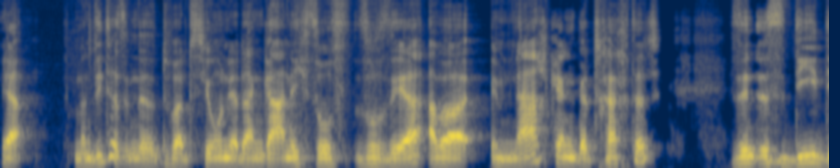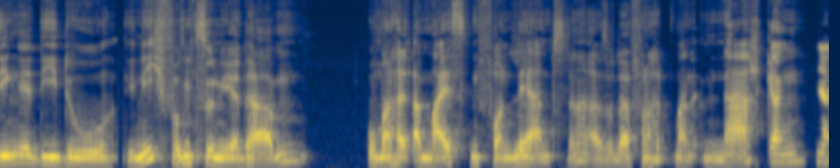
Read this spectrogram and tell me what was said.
Ja, man sieht das in der Situation ja dann gar nicht so, so sehr, aber im Nachgang betrachtet sind es die Dinge, die du, die nicht funktioniert haben, wo man halt am meisten von lernt. Ne? Also davon hat man im Nachgang ja.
